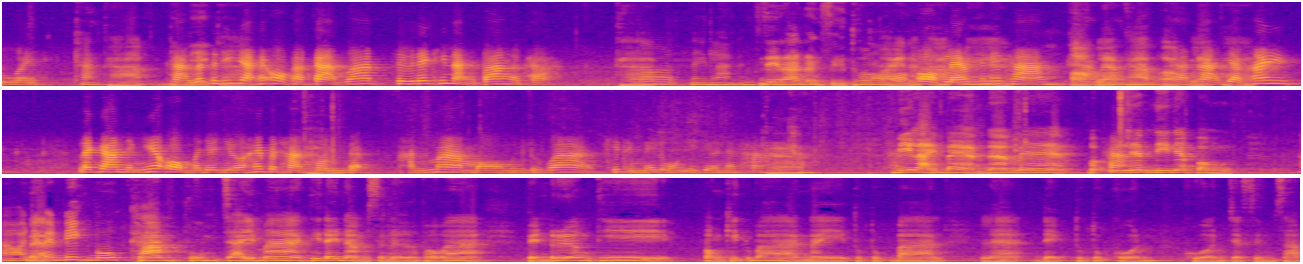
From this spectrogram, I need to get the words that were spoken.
ด้วย ค่ะ ครับค่ะดีแล้วทีนี้ครับอยากให้ออกอากาศว่าซื้อได้ที่ไหนบ้างอะค่ะครัก็บในร้านหนังสือ ในร้านหนังสือทั่วไปนะคอรัอกแล้วใช่ไหมคะออกแล้วครับออกค่ะแล้วค่ะครับอยากให้รายการอย่างเงี้ยออกมาเยอะๆให้ประชาชนแบบหันมามองหรือว่าคิดถึงในหลวงเยอะๆนะคะ ครับค่ะ มีหลายแบบนะแม่ค่ะ เล่มนี้เนี่ยปอง อ๋อนี่เป็นบิ๊กบุ๊ก ความภูมิใจมากที่ได้นำเสนอ เพราะว่า เป็นเรื่องที่ปองคิดว่าในทุกๆบ้าน และเด็กทุกๆ คนควรจะซึมซับ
